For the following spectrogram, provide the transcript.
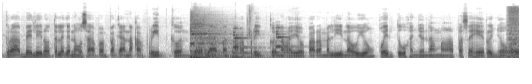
Grabe, lino talaga ng usapan pagka naka-freedcon. Kaya dapat naka-freedcon na kayo para malinaw yung kwentuhan nyo ng mga pasahero nyo or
